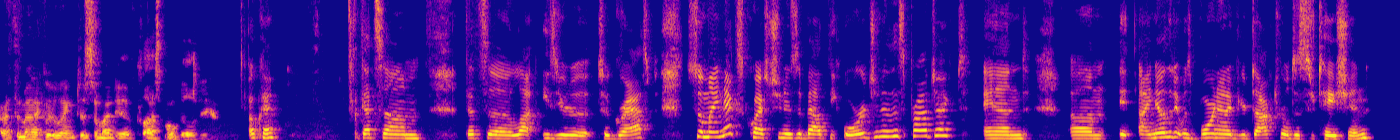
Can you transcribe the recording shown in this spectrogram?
are thematically linked to some idea of class mobility. Okay that's um that's a lot easier to, to grasp. So my next question is about the origin of this project and um, it, i know that it was born out of your doctoral dissertation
